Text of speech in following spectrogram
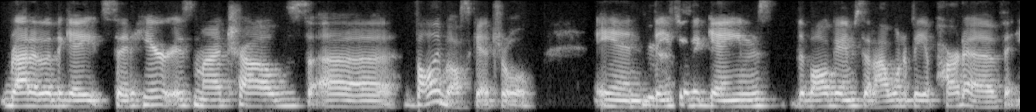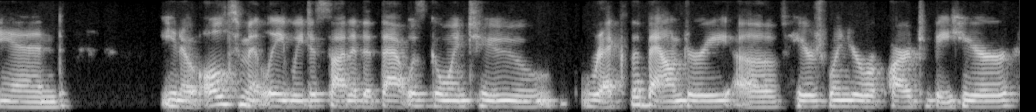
right out of the gate said, "Here is my child's uh, volleyball schedule, and yes. these are the games, the ball games that I want to be a part of." And you know, ultimately we decided that that was going to wreck the boundary of here's when you're required to be here,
